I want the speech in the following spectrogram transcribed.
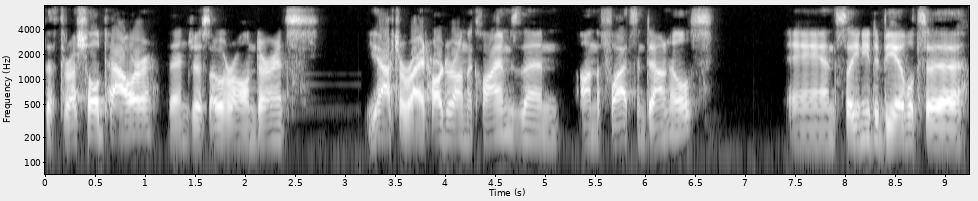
the threshold power than just overall endurance you have to ride harder on the climbs than on the flats and downhills. And so you need to be able to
